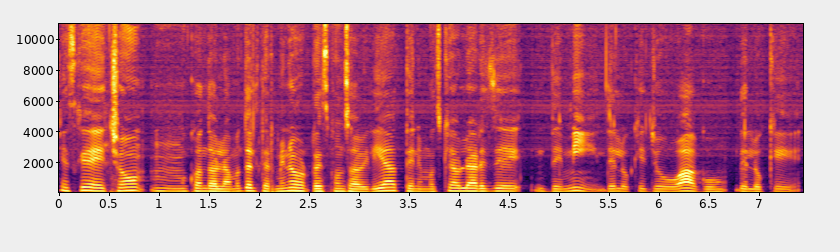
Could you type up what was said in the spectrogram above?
Es que de hecho, mm, cuando hablamos del término responsabilidad, tenemos que hablar de, de mí, de lo que yo hago, de lo que,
